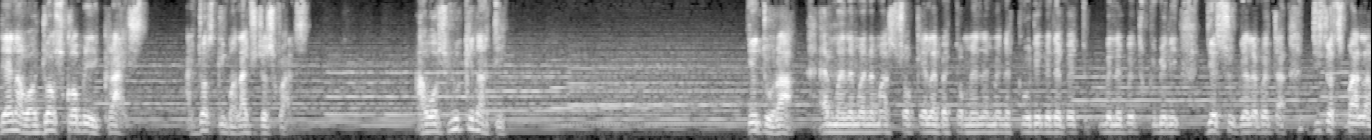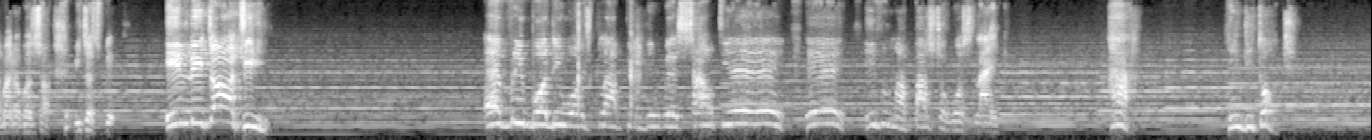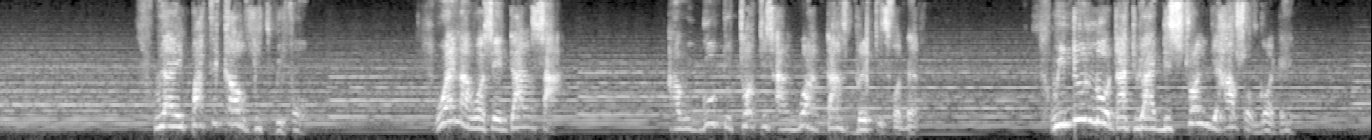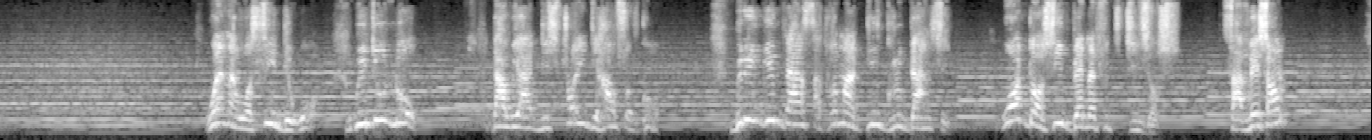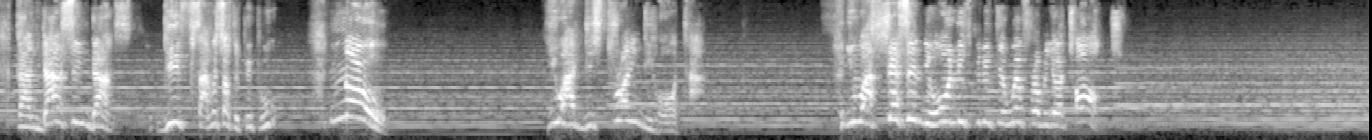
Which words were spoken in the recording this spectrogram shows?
Then I was just coming in Christ. I just give my life to Jesus Christ. I was looking at it. Into rap. Jesus in the church. Everybody was clapping, they were shouting, hey, hey. Even my pastor was like, ha, in the church. We are a partaker of it before. When I was a dancer, I would go to churches and go and dance breakings for them. We do know that we are destroying the house of God then. When I was seeing the war, we do know that we are destroying the house of God. Bringing dancers come and do group dancing. What does it benefit Jesus? Salvation? Can dancing dance give salvation to people? No. You are destroying the altar. You are chasing the Holy Spirit away from your church.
